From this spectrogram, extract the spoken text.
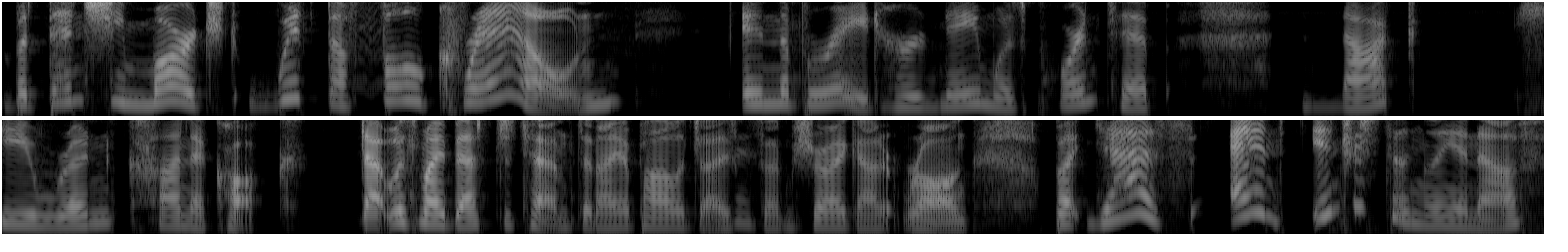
but then she marched with the full crown in the parade. Her name was Porntip Nak Hirun Kanakok. That was my best attempt, and I apologize hmm. because I'm sure I got it wrong. But yes, and interestingly enough,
